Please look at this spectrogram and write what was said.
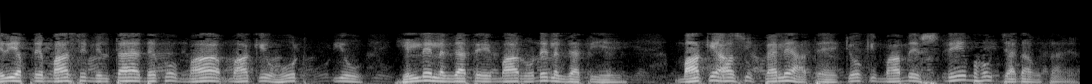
यदि अपने माँ से मिलता है, देखो माँ माँ के होठ यू हिलने लग जाते हैं, माँ रोने लग जाती है। माँ के आँसू पहले आते हैं, क्योंकि माँ में स्नेह बहुत ज़्यादा होता है।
